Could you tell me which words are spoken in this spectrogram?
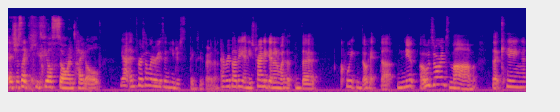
It's just like he feels so entitled. Yeah, and for some weird reason, he just thinks he's better than everybody, and he's trying to get in with the queen. Okay, the new Ozorne's mom, the king,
